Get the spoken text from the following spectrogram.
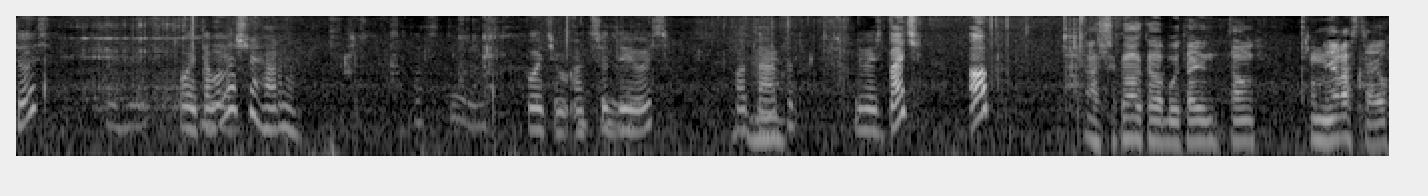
Цю ось? Ой, та вона ще гарна. Потім от сюди ось. Отак от. Дивись, бач? Оп! А шоколад коли буде один, там у мене розтаял.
